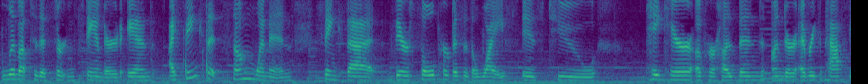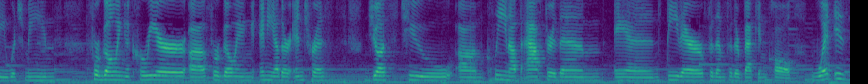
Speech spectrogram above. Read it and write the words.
live up to this certain standard. And I think that some women think that their sole purpose as a wife is to take care of her husband under every capacity, which means foregoing a career, uh, foregoing any other interests just to um, clean up after them and be there for them for their beck and call. What is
